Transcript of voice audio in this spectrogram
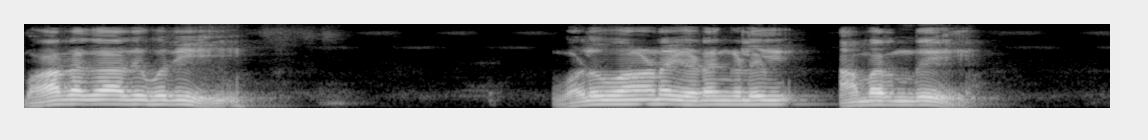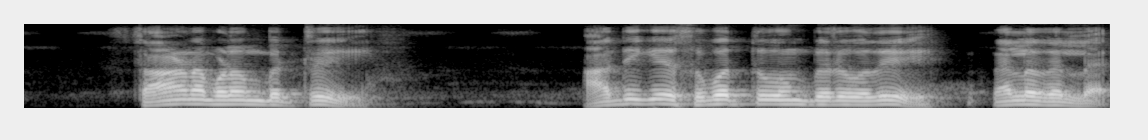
பாதகாதிபதி வலுவான இடங்களில் அமர்ந்து ஸ்தானபலம் பெற்று அதிக சுபத்துவம் பெறுவது நல்லதல்ல.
